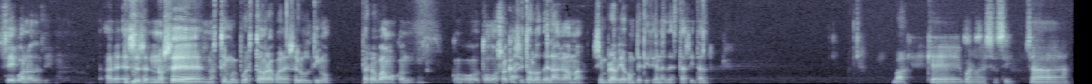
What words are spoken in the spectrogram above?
Sí, bueno, no sé, no estoy muy puesto ahora cuál es el último, pero vamos, con, todos o casi todos los de la gama, siempre había competiciones de estas y tal. Va, que bueno, eso sí. O sea,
